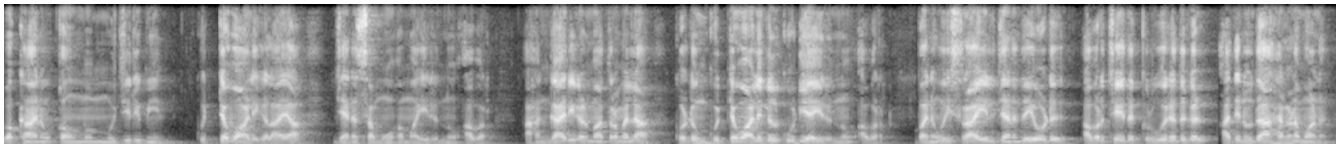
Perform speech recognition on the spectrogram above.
വക്കാനു കൗമും മുജിരിമീൻ. കുറ്റവാളികളായ ജനസമൂഹമായിരുന്നു അവർ. അഹങ്കാരികൾ മാത്രമല്ല കൊടും കുറ്റവാളികൾ കൂടിയായിരുന്നു അവർ. ബനു ഇസ്രായേൽ ജനതയോട് അവർ ചെയ്ത ക്രൂരതകൾ അതിനുദാഹരണമാണ്.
